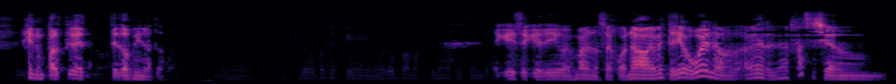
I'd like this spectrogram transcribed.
en un partido de, de dos minutos. El que dice que Diego es malo, no sabe jugar. No, obviamente Diego bueno. A ver, no es fácil llegar a un,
